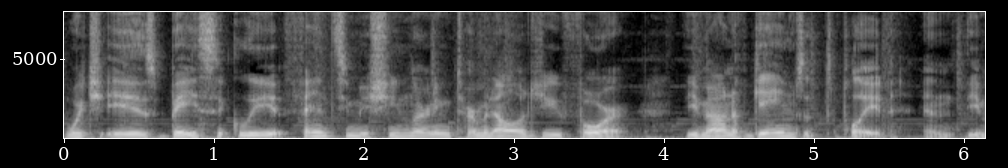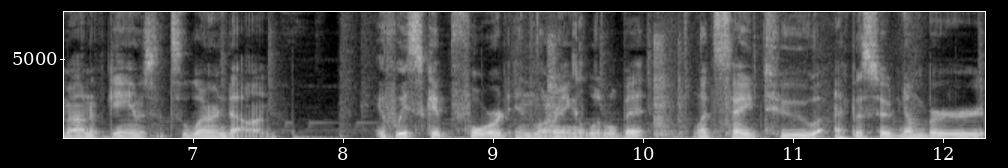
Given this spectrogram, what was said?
which is basically fancy machine learning terminology for the amount of games it's played and the amount of games it's learned on. If we skip forward in learning a little bit, let's say to episode number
